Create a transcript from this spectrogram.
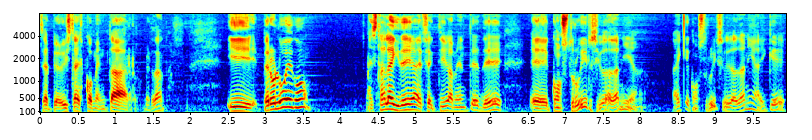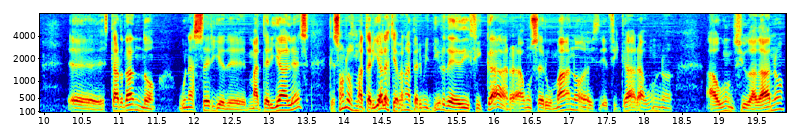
ser periodista es comentar, ¿verdad? Y, pero luego está la idea efectivamente de eh, construir ciudadanía. Hay que construir ciudadanía, hay que eh, estar dando una serie de materiales que son los materiales que van a permitir de edificar a un ser humano, edificar a un, a un ciudadano,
